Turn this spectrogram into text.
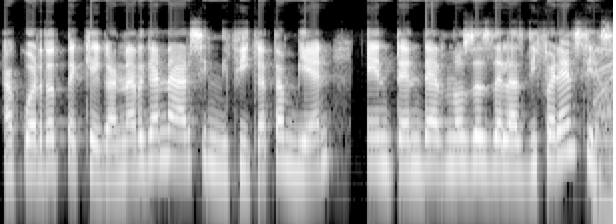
Acuérdate que ganar, ganar significa también entendernos desde las diferencias.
